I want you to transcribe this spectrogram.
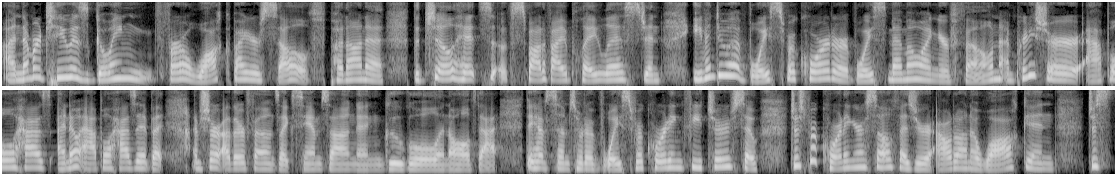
Uh, number two is going for a walk by yourself. Put on a, the chill hits of Spotify playlist and even do a voice record or a voice memo on your phone. I'm pretty sure Apple has, I know Apple has it, but I'm sure other phones like Samsung and Google and all of that, they have some sort of voice recording feature features. So just recording yourself as you're out on a walk and just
